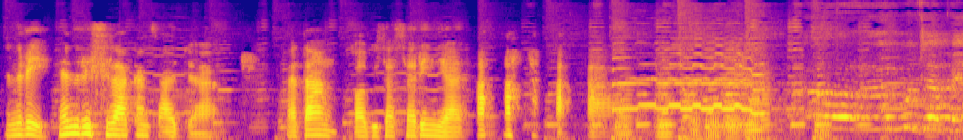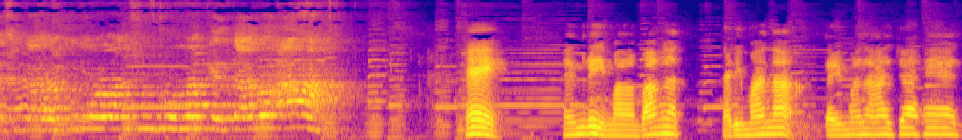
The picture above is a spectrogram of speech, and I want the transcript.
Henry, Henry silakan saja. Datang, kalau bisa sering ya. Hahaha. Hei, Henry, malam banget. Dari mana? Dari mana aja, Hen?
